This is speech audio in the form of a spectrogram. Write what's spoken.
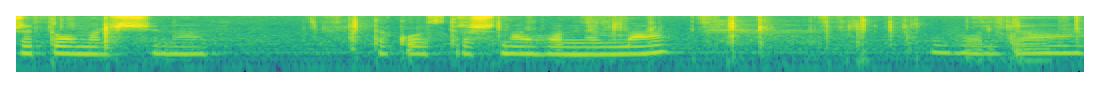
Житомирщина. Такого страшного нема. Вода.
